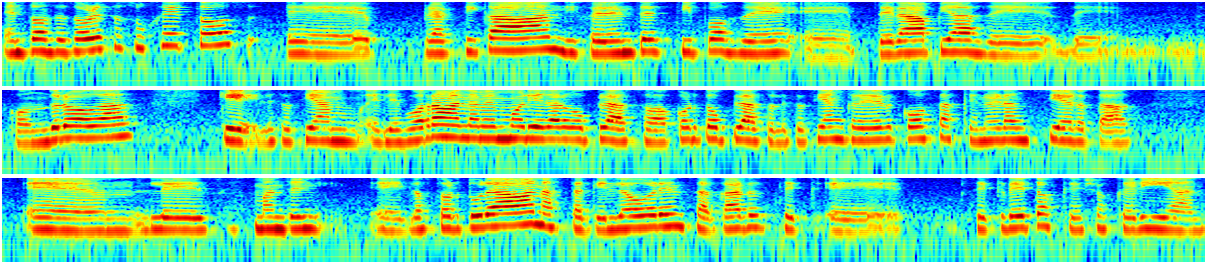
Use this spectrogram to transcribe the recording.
Entonces, sobre esos sujetos eh, practicaban diferentes tipos de eh, terapias de, de- con drogas que les hacían, eh, les borraban la memoria a largo plazo, a corto plazo, les hacían creer cosas que no eran ciertas, eh, les manten- eh, los torturaban hasta que logren sacar sec- eh, secretos que ellos querían,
